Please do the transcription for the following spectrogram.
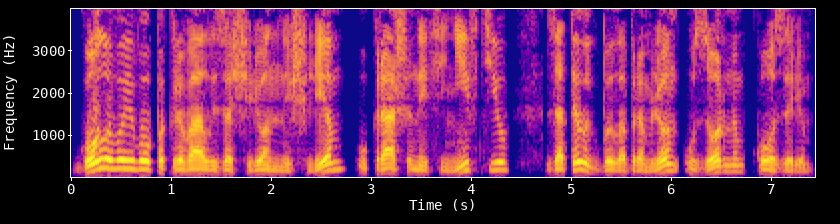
Голову его покрывал изощренный шлем, украшенный финифтью, затылок был обрамлен узорным козырем,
